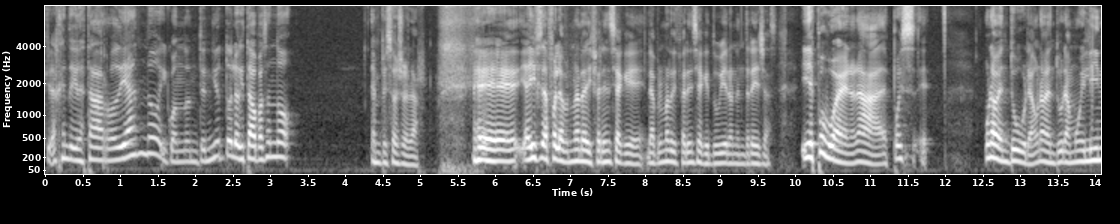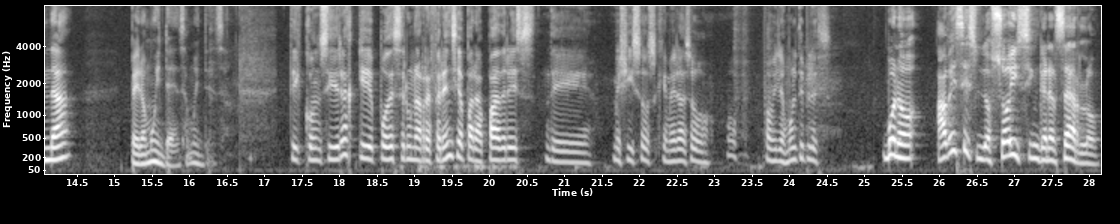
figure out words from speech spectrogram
la gente que la estaba rodeando y cuando entendió todo lo que estaba pasando empezó a llorar. Eh, y ahí esa fue la primera diferencia que la primera diferencia que tuvieron entre ellas. Y después bueno, nada, después eh, una aventura, una aventura muy linda, pero muy intensa, muy intensa. ¿Te consideras que podés ser una referencia para padres de mellizos, gemelas o, o familias múltiples? Bueno, a veces lo soy sin querer serlo.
